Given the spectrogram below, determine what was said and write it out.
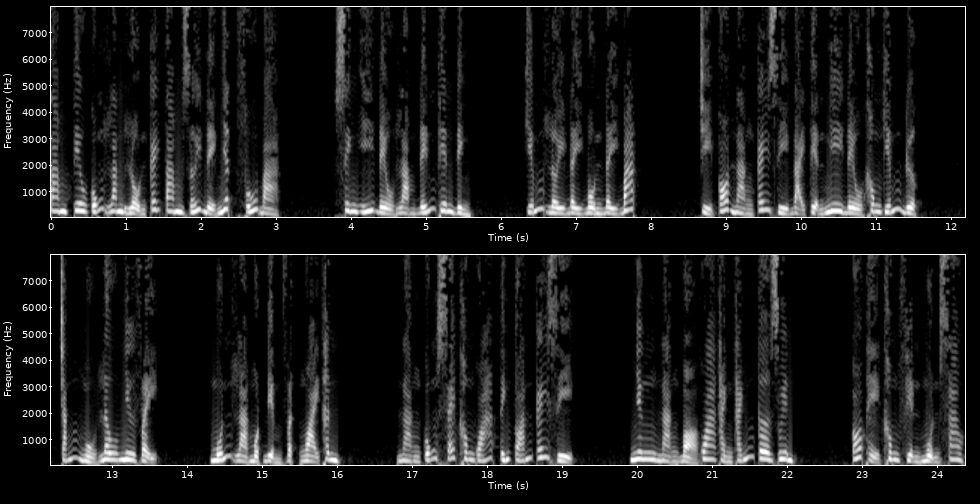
tam tiêu cũng lăn lộn cái tam giới để nhất phú bà, sinh ý đều làm đến thiên đình, kiếm lời đầy bồn đầy bát, chỉ có nàng cái gì đại tiện nghi đều không kiếm được, trắng ngủ lâu như vậy, muốn là một điểm vật ngoài thân, nàng cũng sẽ không quá tính toán cái gì, nhưng nàng bỏ qua thành thánh cơ duyên, có thể không phiền muộn sao,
